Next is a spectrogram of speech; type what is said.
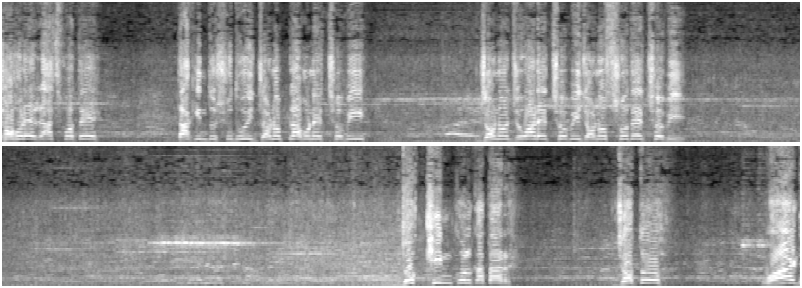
শহরের রাজপথে তা কিন্তু শুধুই জনপ্লাবনের ছবি, জনজোয়ারের ছবি, জনস্রোতের ছবি। দক্ষিণ কলকাতার যত ওয়ার্ড,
